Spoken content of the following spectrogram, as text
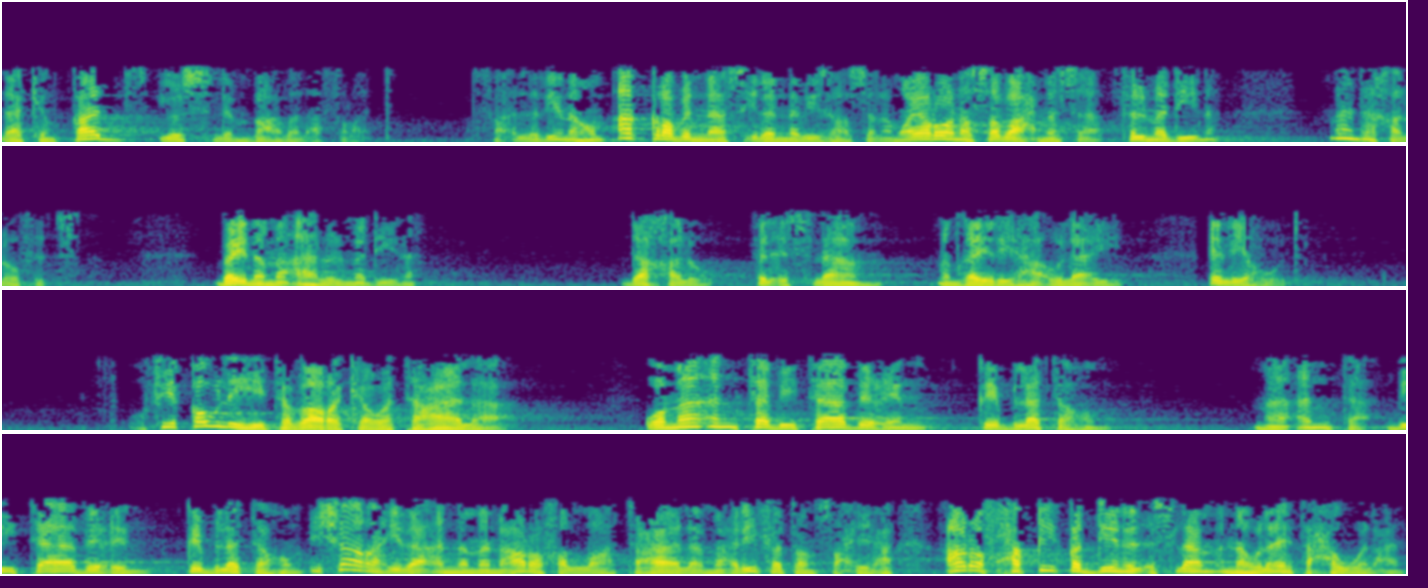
لكن قد يسلم بعض الأفراد. فالذين هم أقرب الناس إلى النبي صلى الله عليه وسلم ويرون صباح مساء في المدينة ما دخلوا في الإسلام. بينما أهل المدينة دخلوا في الإسلام من غير هؤلاء اليهود. وفي قوله تبارك وتعالى وما أنت بتابع قبلتهم. ما أنت بتابع قبلتهم. إشارة إلى أن من عرف الله تعالى معرفة صحيحة عرف حقيقة دين الإسلام أنه لا يتحول عنه.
